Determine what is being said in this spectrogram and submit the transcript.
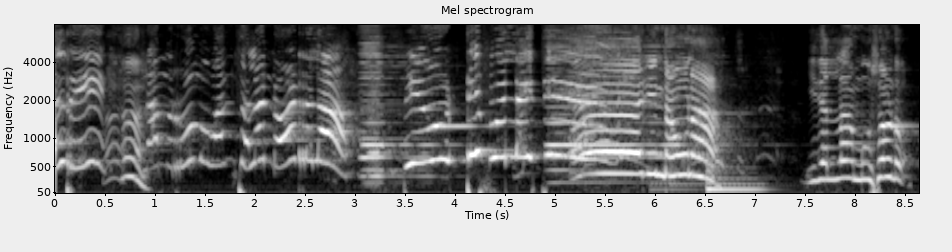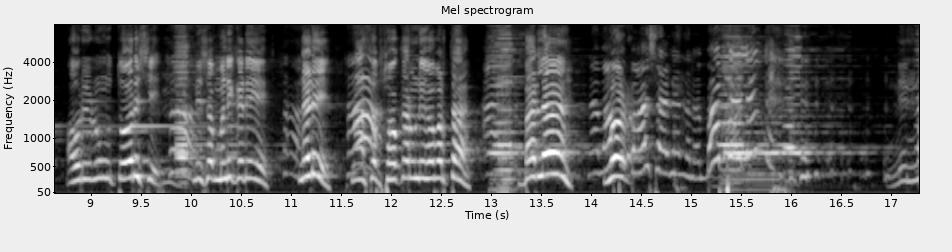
ಅಲ್ರಿ? ನಮ್ ರೂಮ್ ಒಂದ್ಸಲ ನೋಡ್ರಲ್ಲ ಬ್ಯೂಟಿಫುಲ್ ಐತಿ. ನಿನ್ನ ಅವನ. ಇದೆಲ್ಲ ಮುಗಿಸೋಂಡು ಅವ್ರಿಗೆ ರೂಮ್ ತೋರಿಸಿ. ನೀ ಸ್ವಲ್ಪ ಮನೆ ಕಡೆ ನಡಿ. ನಾ ಸ್ವಲ್ಪ ಸೌಕರ್ಯ ನೀವು ಬರ್ತಾ. ಬರ್ಲ? ನೋಡ್ ಬಾ. ನಿನ್ನ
